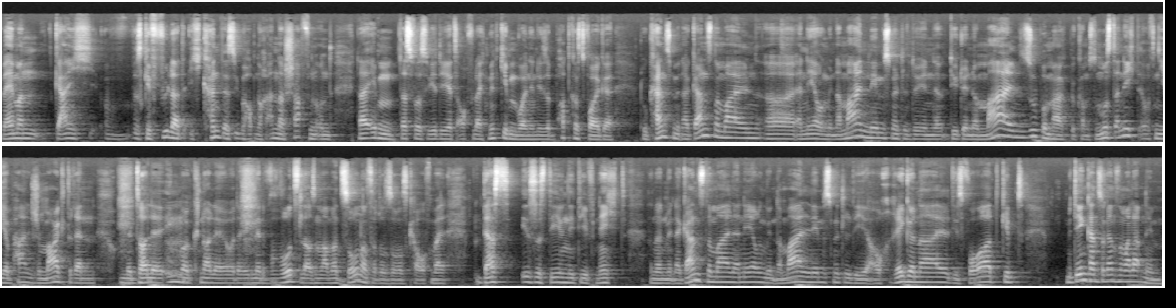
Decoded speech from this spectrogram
weil man gar nicht das Gefühl hat, ich könnte es überhaupt noch anders schaffen. Und da eben das, was wir dir jetzt auch vielleicht mitgeben wollen in dieser Podcast-Folge, Du kannst mit einer ganz normalen äh, Ernährung, mit normalen Lebensmitteln, die, in, die du in einem normalen Supermarkt bekommst, du musst da nicht auf den japanischen Markt rennen und eine tolle Ingwerknolle oder irgendeine Wurzel aus dem Amazonas oder sowas kaufen, weil das ist es definitiv nicht, sondern mit einer ganz normalen Ernährung, mit normalen Lebensmitteln, die auch regional, die es vor Ort gibt, mit denen kannst du ganz normal abnehmen.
